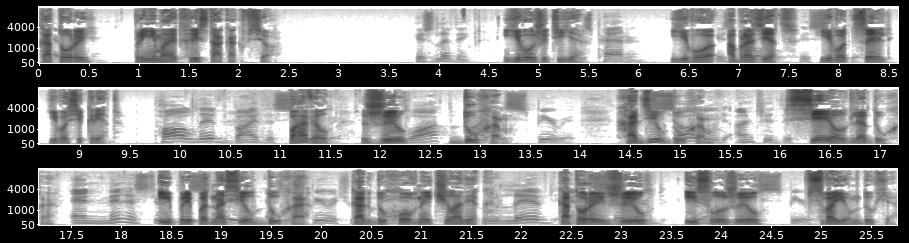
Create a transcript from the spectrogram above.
который принимает Христа как все. Его житие, его образец, его цель, его секрет. Павел жил духом, ходил духом, сеял для духа и преподносил духа как духовный человек, который жил и служил в своем духе.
